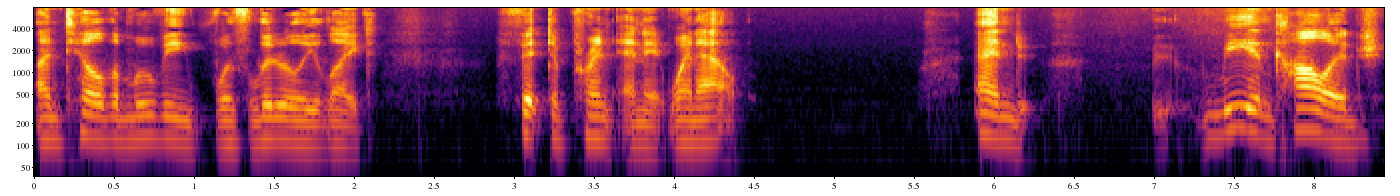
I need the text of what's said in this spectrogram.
until the movie was literally like fit to print and it went out. And me in college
